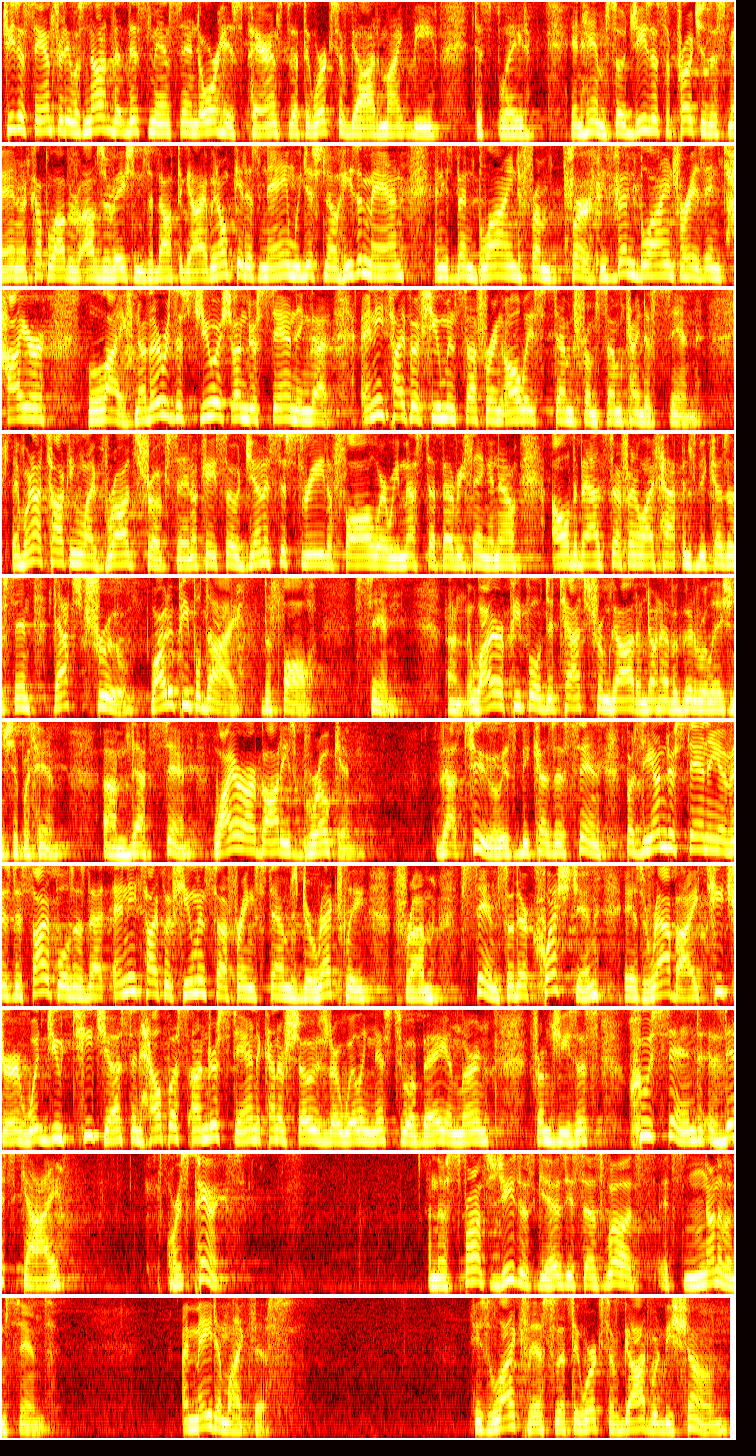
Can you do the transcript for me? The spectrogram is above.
Jesus answered, It was not that this man sinned or his parents, but that the works of God might be displayed in him. So Jesus approaches this man and a couple of observations about the guy. We don't get his name, we just know he's a man and he's been blind from birth. He's been blind for his entire life. Now, there was this Jewish understanding that any type of human suffering always stemmed from some kind of sin. And we're not talking like broad stroke sin. Okay, so Genesis 3, the fall, where we messed up everything and now all the bad stuff in our life happens because of sin. That that's true. Why do people die? The fall, sin. Um, why are people detached from God and don't have a good relationship with Him? Um, that's sin. Why are our bodies broken? That too is because of sin. But the understanding of his disciples is that any type of human suffering stems directly from sin. So their question is Rabbi, teacher, would you teach us and help us understand? It kind of shows their willingness to obey and learn from Jesus. Who sinned, this guy or his parents. And the response Jesus gives, he says, Well, it's, it's none of them sinned. I made him like this. He's like this so that the works of God would be shown.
